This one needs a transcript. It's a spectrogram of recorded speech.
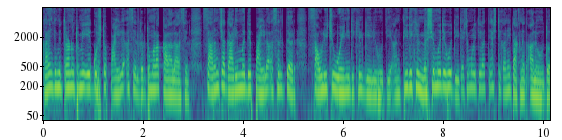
कारण की मित्रांनो तुम्ही एक गोष्ट पाहिले असेल तर तुम्हाला कळालं असेल. सारंगच्या गाडीमध्ये पाहिलं असेल तर सावलीची वहिनी देखील गेली होती आणि ती देखील नशेमध्ये होती. त्याच्यामुळे तिला त्याच ठिकाणी टाकण्यात आलं होतं.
